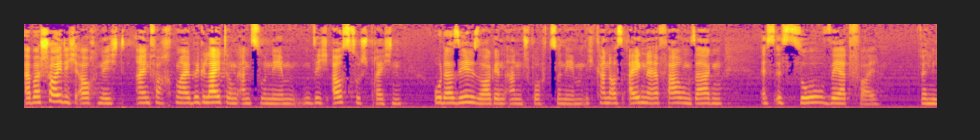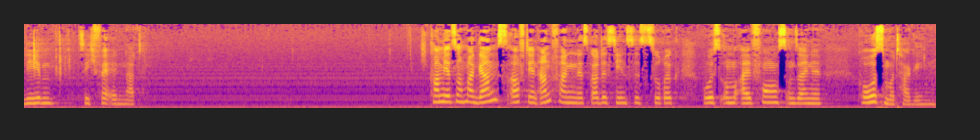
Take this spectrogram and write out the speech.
Aber scheu dich auch nicht, einfach mal Begleitung anzunehmen, sich auszusprechen oder Seelsorge in Anspruch zu nehmen. Ich kann aus eigener Erfahrung sagen, es ist so wertvoll, wenn Leben sich verändert. Ich komme jetzt noch mal ganz auf den Anfang des Gottesdienstes zurück, wo es um Alphonse und seine Großmutter ging.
